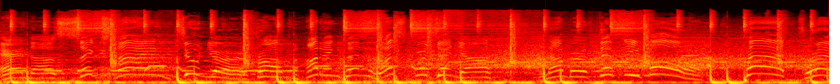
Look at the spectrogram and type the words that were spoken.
And a 6'9 junior from Huntington, West Virginia, number 54, Pat Cedric Patterson.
